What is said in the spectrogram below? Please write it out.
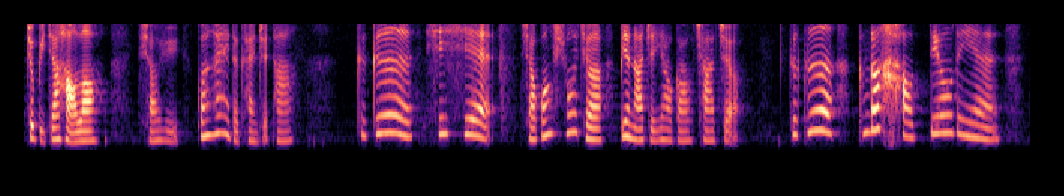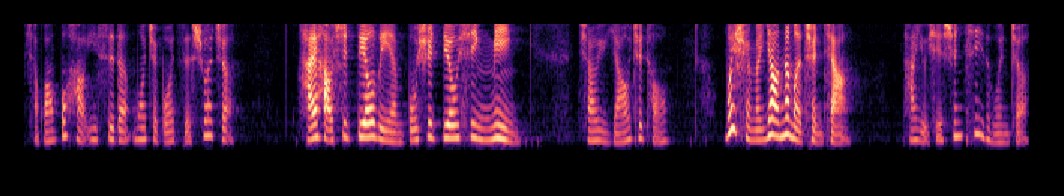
就比较好了。小雨关爱的看着他，哥哥，谢谢。小光说着，便拿着药膏插着。哥哥。刚刚好丢脸，小光不好意思的摸着脖子说着：“还好是丢脸，不是丢性命。”小雨摇着头：“为什么要那么逞强？”他有些生气的问着：“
